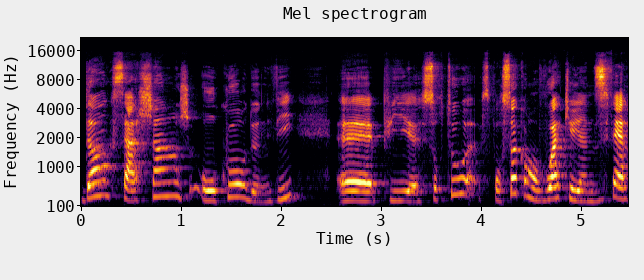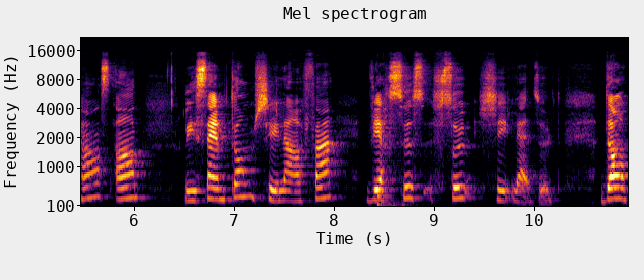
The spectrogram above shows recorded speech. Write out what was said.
Donc, ça change au cours d'une vie. Euh, puis surtout, c'est pour ça qu'on voit qu'il y a une différence entre les symptômes chez l'enfant versus ceux chez l'adulte. Donc,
